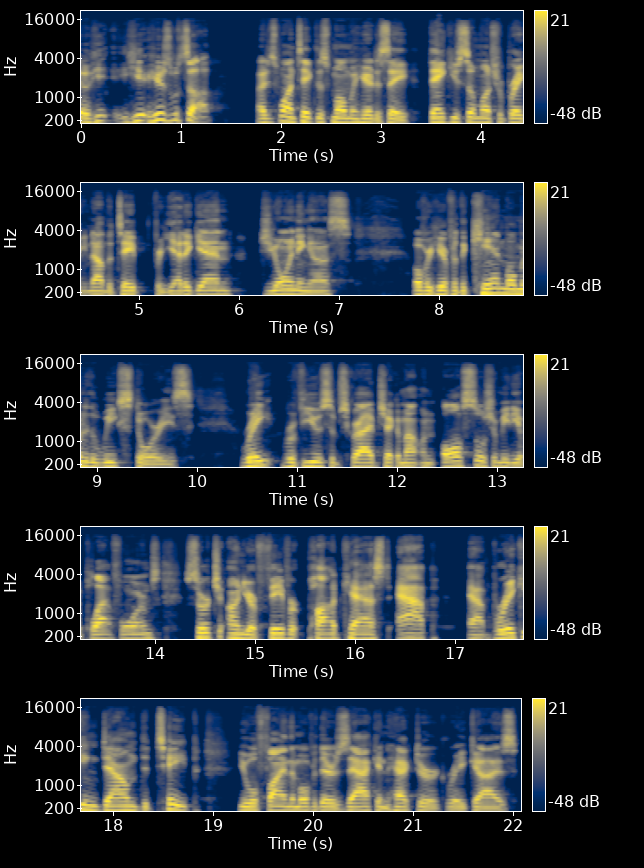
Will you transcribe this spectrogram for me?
So he, he, here's what's up. I just want to take this moment here to say thank you so much for breaking down the tape for yet again joining us over here for the can moment of the week stories. Rate, review, subscribe, check them out on all social media platforms. Search on your favorite podcast app at Breaking Down the Tape. You will find them over there. Zach and Hector, great guys,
